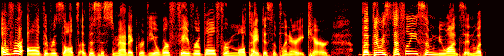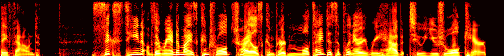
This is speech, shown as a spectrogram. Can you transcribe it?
Overall, the results of the systematic review were favorable for multidisciplinary care, but there was definitely some nuance in what they found. 16 of the randomized controlled trials compared multidisciplinary rehab to usual care.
